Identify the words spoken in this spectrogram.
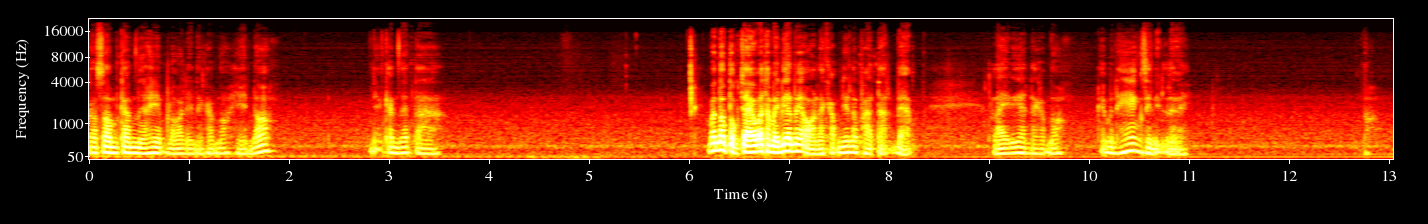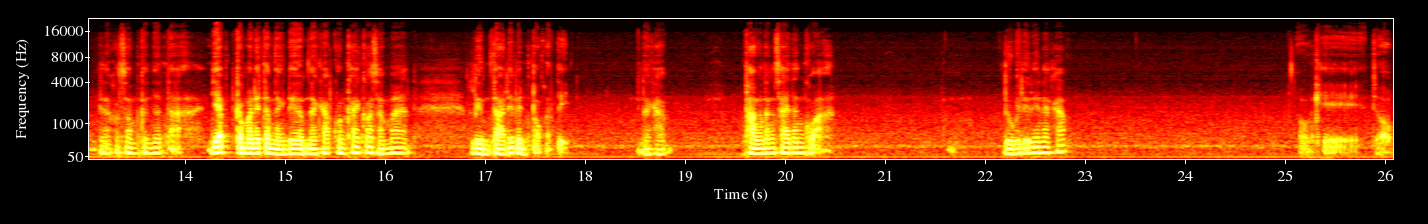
ก็ซ่อมกล้ามเนื้อให้เรียบร้อยเลยนะครับเนาะเห็นเนาะ เนี่ยกล้ามเนื้อตา มันต้องตกใจว่าทำไมเลือดไม่ออกนะครับ นี่เราผ่าตัดแบบไร้เลือดนะครับเนาะให้มันแห้งสนิทเลยเนาะแล้วก็ซ่อมกล้ามเนื้อตา เย็บกลับมาในตำแหน่งเดิมนะครับ คนไข้ก็สามารถลืมตาได้เป็นปกตินะครับ พังทั้งซ้ายทั้งขวา ดูไปเรื่อยๆนะครับ โอเค จบ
